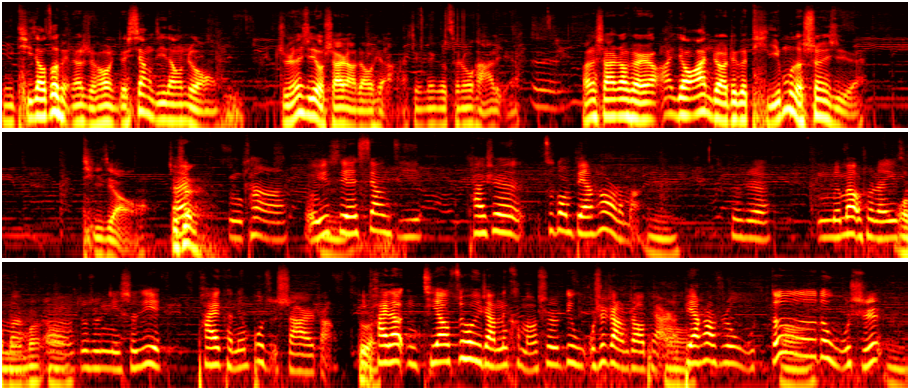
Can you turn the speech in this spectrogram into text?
你提交作品的时候，你的相机当中只允许有十二张照片，就那个存储卡里，嗯完了十二张照片要按要按照这个题目的顺序提交，就是、哎你看啊，有一些相机它是自动编号的嘛，嗯就是你明白我说那意思我吗？嗯嗯，就是你实际拍肯定不止十二张，你拍到你提到最后一张，那可能是第五十张照片了，嗯编号是五的嗯的五十，嗯。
